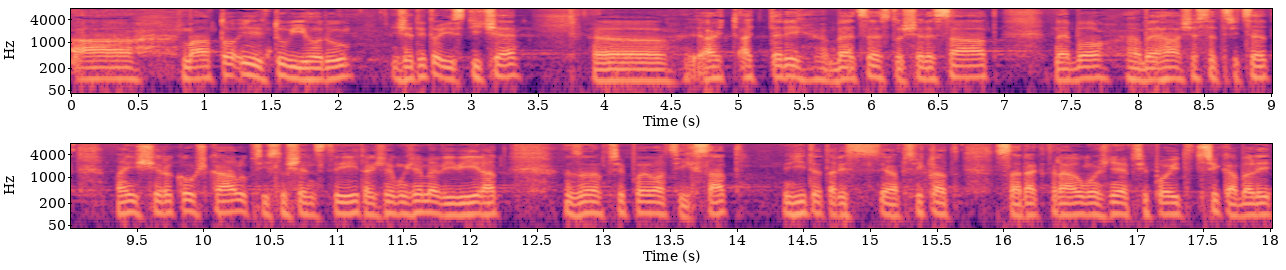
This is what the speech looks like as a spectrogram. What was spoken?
a má to i tu výhodu, že tyto jističe, eh, ať, ať tedy BC 160 nebo BH 630, mají širokou škálu příslušenství, takže můžeme vybírat z připojovacích sad, Vidíte, tady například sada, která umožňuje připojit tři kabely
